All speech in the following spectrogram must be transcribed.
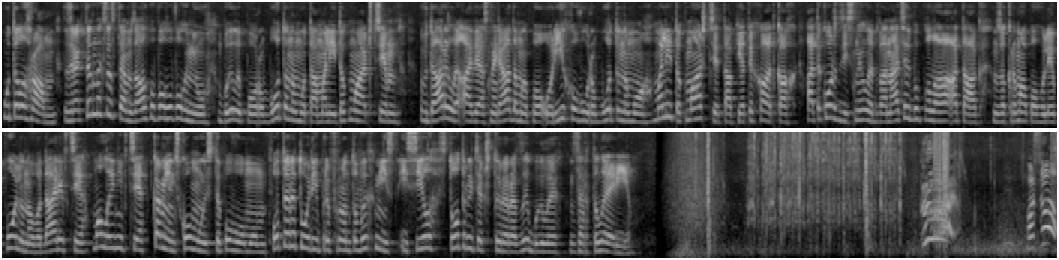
у телеграм. З реактивних систем залпового вогню били по роботаному та малій токмачці. Вдарили авіаснарядами по Оріхову, Роботиному, Малій Токмачці та П'ятихатках. А також здійснили 12 БПЛА атак, зокрема по Гуляйполю, Новодарівці, Малинівці, Кам'янському і Степовому. По території прифронтових міст і сіл 134 рази били з артилерії. Пошел!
